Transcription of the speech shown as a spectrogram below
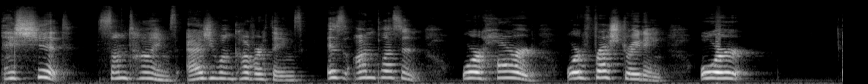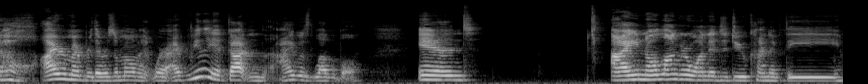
this shit sometimes as you uncover things is unpleasant or hard or frustrating or oh, I remember there was a moment where I really had gotten I was lovable and I no longer wanted to do kind of the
